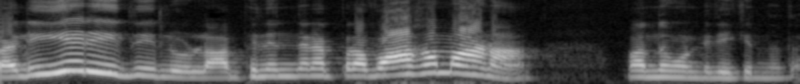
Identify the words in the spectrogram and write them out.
വലിയ രീതിയിലുള്ള അഭിനന്ദന പ്രവാഹമാണ് വന്നുകൊണ്ടിരിക്കുന്നത്.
